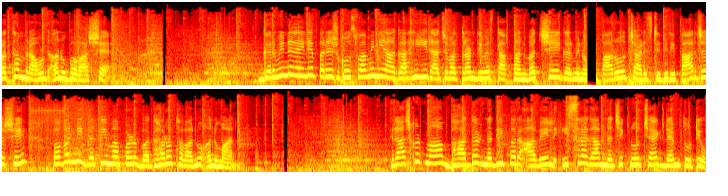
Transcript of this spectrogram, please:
પ્રથમ રાઉન્ડ અનુભવાશે. ગરમીને લઈને પરેશ ગોસ્વામીની આગાહી, રાજ્યમાં ત્રણ દિવસ તાપમાન વધશે, ગરમીનો પારો ચાળીસ ડિગ્રી પાર જશે, પવનની ગતિમાં પણ વધારો થવાનું અનુમાન. રાજકોટમાં ભાદર નદી પર આવેલ ઈસરા ગામ નજીકનો ચેક ડેમ તૂટ્યો.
